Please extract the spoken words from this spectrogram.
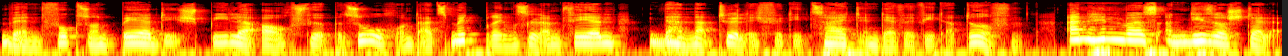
Wenn Fuchs und Bär die Spiele auch für Besuch und als Mitbringsel empfehlen, dann natürlich für die Zeit, in der wir wieder dürfen. Ein Hinweis an dieser Stelle.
